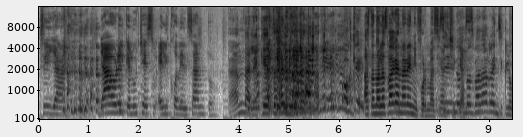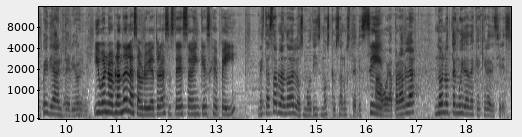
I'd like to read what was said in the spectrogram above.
Sí, ya. Ya ahora el que luche es el hijo del santo. Ándale, ¿qué tal? Ok. Hasta nos las va a ganar en información, Sí, chicas. nos, nos va a dar la enciclopedia anterior. Y bueno, hablando de las abreviaturas, ¿ustedes saben qué es GPI? Me estás hablando de los modismos que usan ustedes Sí. ahora para hablar. No, no tengo idea de qué quiere decir eso.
